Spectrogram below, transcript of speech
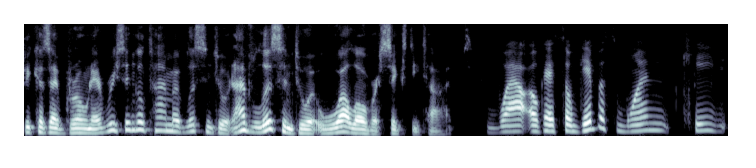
because I've grown every single time I've listened to it. And I've listened to it well over 60 times. Wow. Okay. So give us one key,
